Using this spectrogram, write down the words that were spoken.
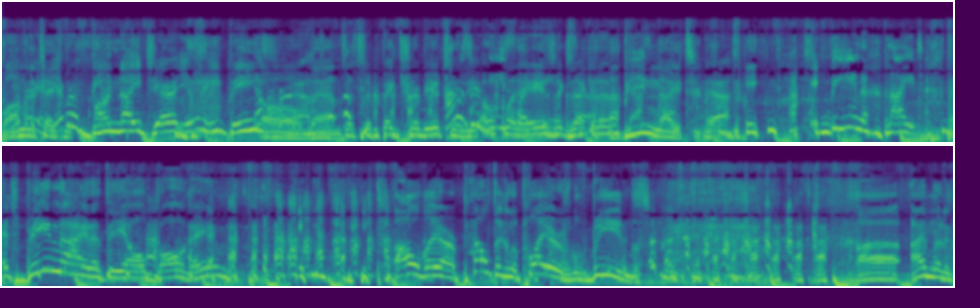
Well, I'm going to take. You ever have bean night, Jared? You ever eat beans? Oh man, That's a big tribute to the Oakland like A's beans? executive. bean night. Yeah. Bean night. Bean night. It's bean night at the old ball game. Oh, they are pelting the players with beans. uh, I'm going to I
